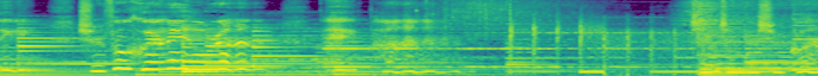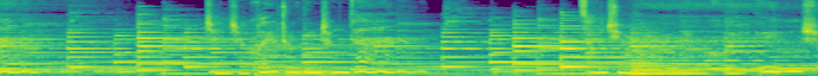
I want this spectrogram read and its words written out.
你是否会有人陪伴？渐渐的习惯渐渐会主动承担。藏起莫回忆时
